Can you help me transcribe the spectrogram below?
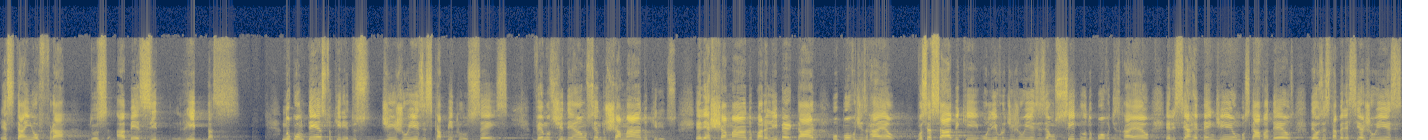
está em Ofrá dos Abesitas. No contexto, queridos, de Juízes capítulo 6, vemos Gideão sendo chamado, queridos. Ele é chamado para libertar o povo de Israel. Você sabe que o livro de Juízes é um ciclo do povo de Israel. Eles se arrependiam, buscavam Deus, Deus estabelecia juízes,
